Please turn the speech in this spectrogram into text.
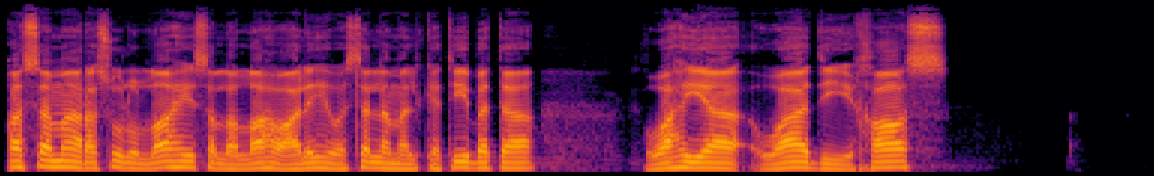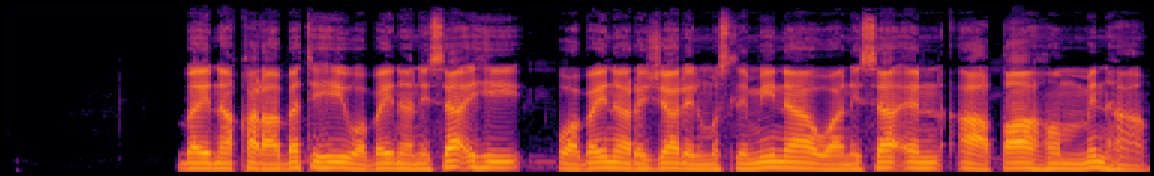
قسم رسول الله صلى الله عليه وسلم الكتيبة وهي وادي خاص بين قرابته وبين نسائه وبين رجال المسلمين ونساء أعطاهم منها.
